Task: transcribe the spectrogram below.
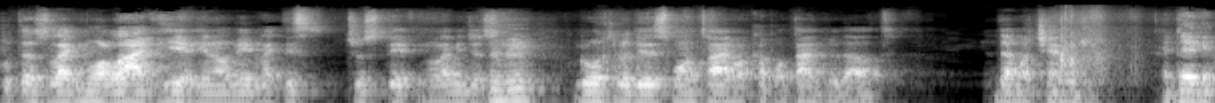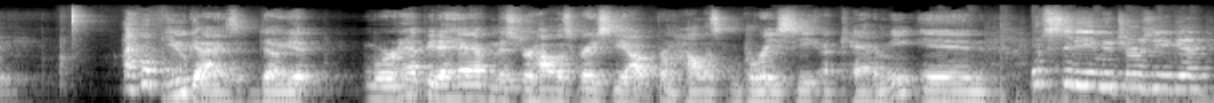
put us like more live here, you know, maybe like this too stiff. You know, let me just mm-hmm. go through this one time or a couple of times without that much energy. I dig it. I hope you guys dug it we're happy to have Mr. Rolles Gracie out from Rolles Gracie Academy in what city in New Jersey again?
